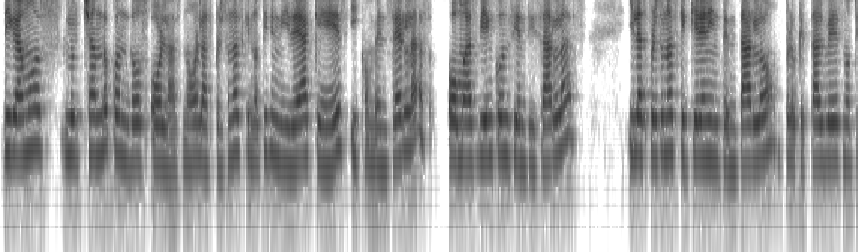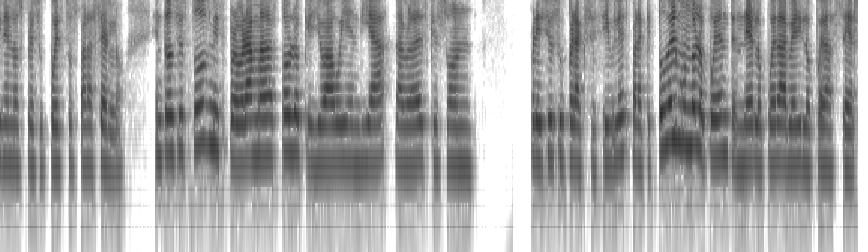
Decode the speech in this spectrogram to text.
digamos, luchando con dos olas, ¿no? Las personas que no tienen idea qué es y convencerlas o más bien concientizarlas y las personas que quieren intentarlo, pero que tal vez no tienen los presupuestos para hacerlo. Entonces, todos mis programas, todo lo que yo hago hoy en día, la verdad es que son precios súper accesibles para que todo el mundo lo pueda entender, lo pueda ver y lo pueda hacer.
